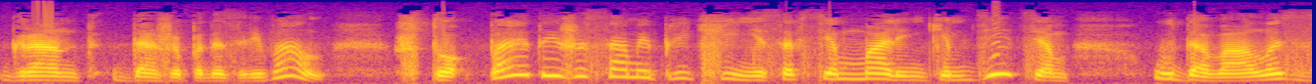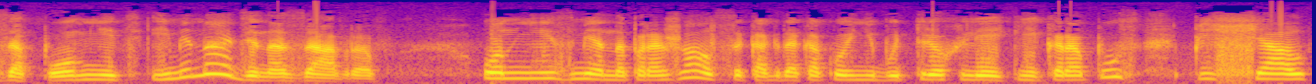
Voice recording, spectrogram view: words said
Грант даже подозревал, что по этой же самой причине совсем маленьким детям удавалось запомнить имена динозавров. Он неизменно поражался, когда какой-нибудь трехлетний карапуз пищал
